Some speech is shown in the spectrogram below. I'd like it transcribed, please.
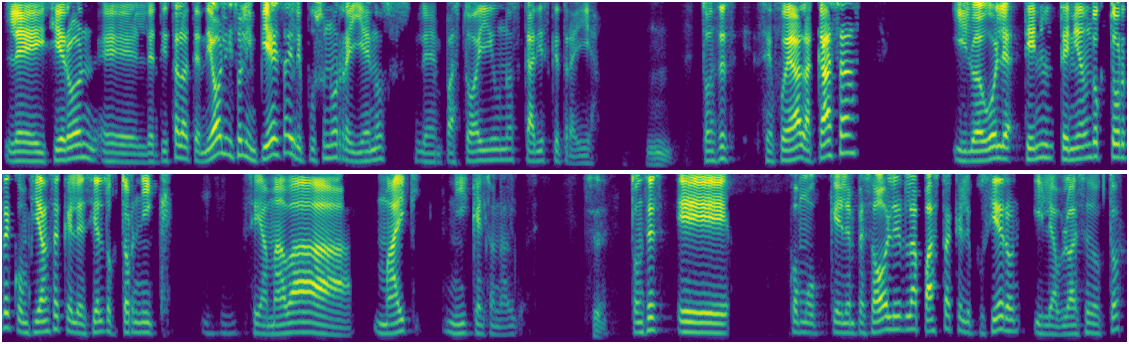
Le hicieron, eh, el dentista lo atendió, le hizo limpieza y le puso unos rellenos, le empastó ahí unas caries que traía. Mm. Entonces se fue a la casa, y luego le, tiene, tenía un doctor de confianza que le decía el doctor Nick. Se llamaba Mike Nicholson, algo así. Sí. Entonces, eh, como que le empezó a oler la pasta que le pusieron y le habló a ese doctor.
